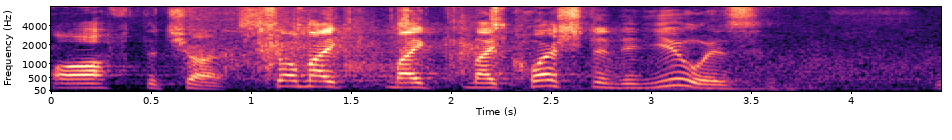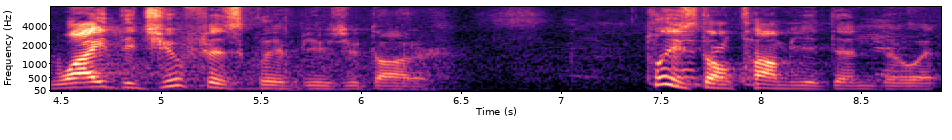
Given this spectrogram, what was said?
off the charts. So my, my, my question to you is, why did you physically abuse your daughter? Please don't tell me you didn't do it.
